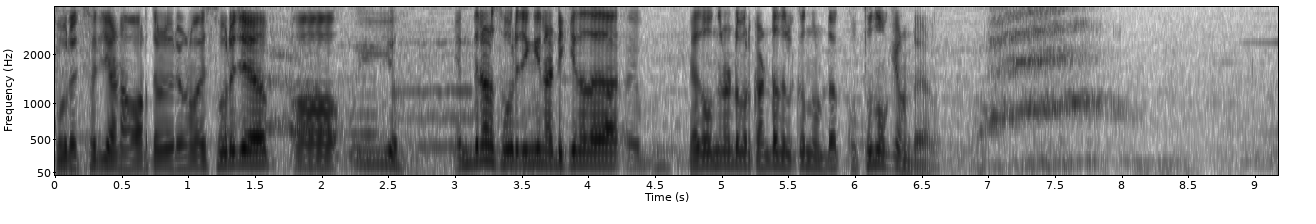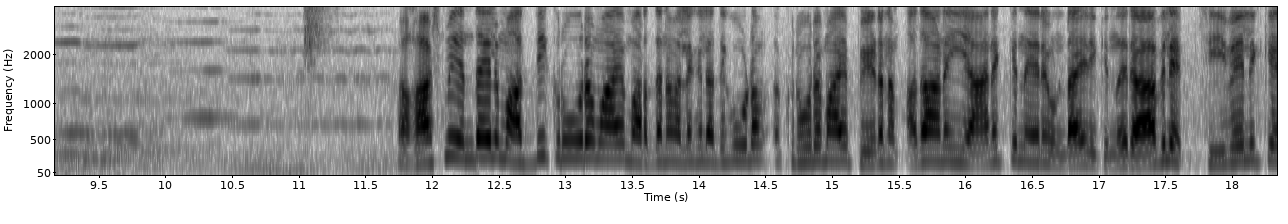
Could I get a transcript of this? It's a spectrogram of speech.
സൂരജ് സജിയാണ് വാർത്തയുടെ വിവരങ്ങളുമായി സൂരജ് എന്തിനാണ് സൂരജ് ഇങ്ങനെ അടിക്കുന്നത്? ഏതോ ഒന്ന് രണ്ട് പേർ കണ്ടു നിൽക്കുന്നുണ്ട്. കുത്തുനോക്കിയുണ്ട് അയാൾ ഹാഷ്മി എന്തായാലും അതിക്രൂരമായ മർദ്ദനം അല്ലെങ്കിൽ അതികൂടം ക്രൂരമായ പീഡനം അതാണ് ഈ ആനയ്ക്ക് നേരെ ഉണ്ടായിരിക്കുന്നത്. രാവിലെ ശീവേലിക്ക്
